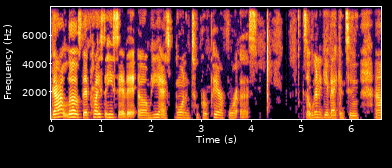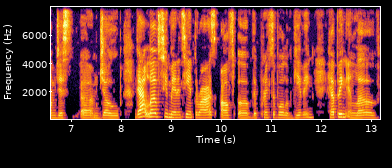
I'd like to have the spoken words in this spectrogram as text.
God loves that place that He said that um, He has gone to prepare for us. So we're going to get back into um, just um, Job. God loves humanity and thrives off of the principle of giving, helping, and love.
